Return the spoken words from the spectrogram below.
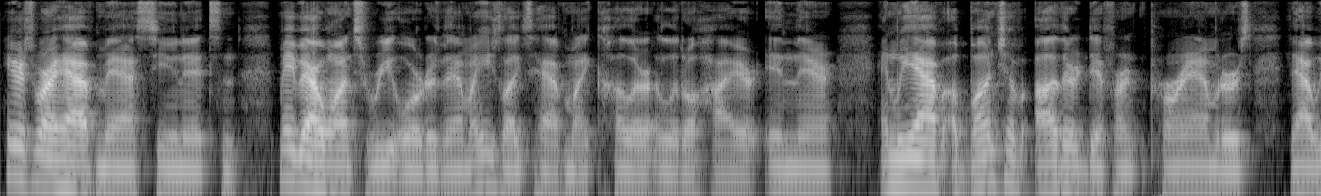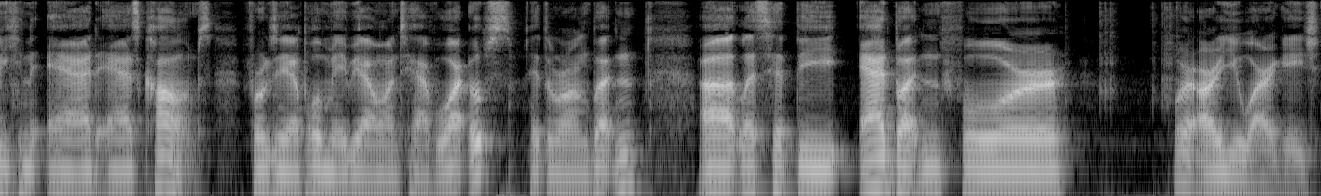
Here's where I have mass units and maybe I want to reorder them. I usually like to have my color a little higher in there. And we have a bunch of other different parameters that we can add as columns. For example, maybe I want to have oops, hit the wrong button. Uh, let's hit the add button for, where are you wire gauge?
